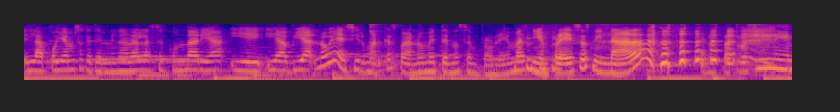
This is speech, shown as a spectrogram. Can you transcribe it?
la apoyamos a que terminara la secundaria y, había, no voy a decir marcas para no meternos en problemas, ni empresas, ni nada. Que nos patrocinen.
